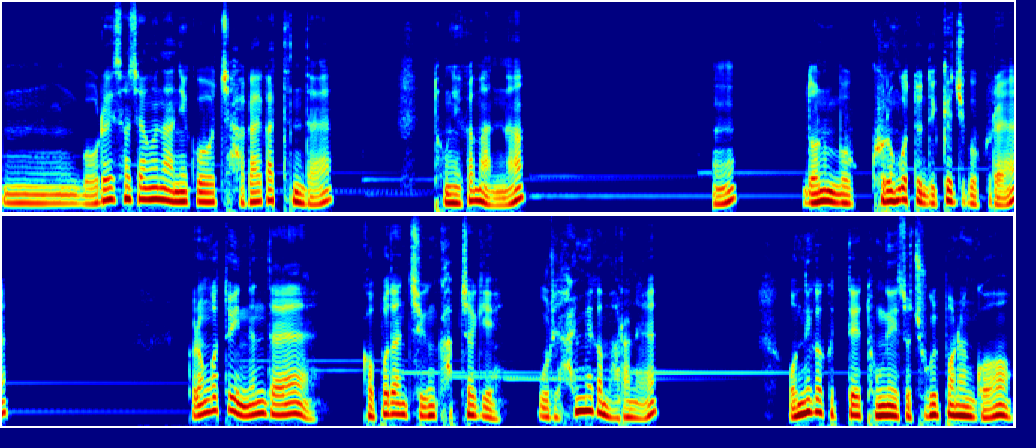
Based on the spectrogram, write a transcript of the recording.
음, 모래사장은 아니고 자갈 같은데 동해가 맞나? 응? 너는 뭐 그런 것도 느껴지고 그래? 그런 것도 있는데 그것보단 지금 갑자기 우리 할매가 말하네. 언니가 그때 동해에서 죽을 뻔한 거.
